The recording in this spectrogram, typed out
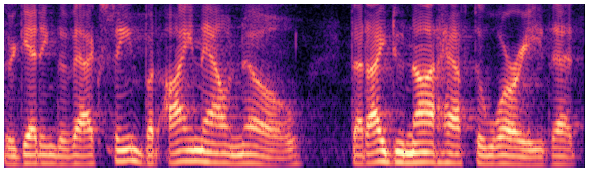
they're getting the vaccine, but I now know that I do not have to worry that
